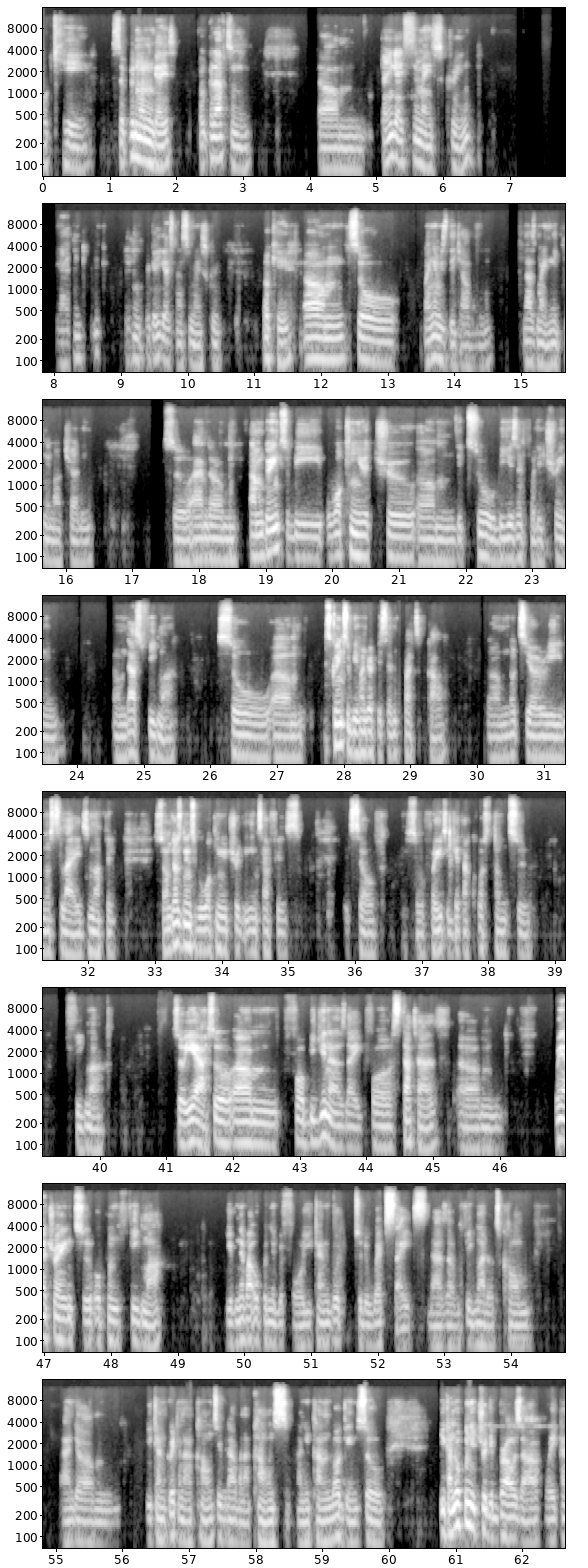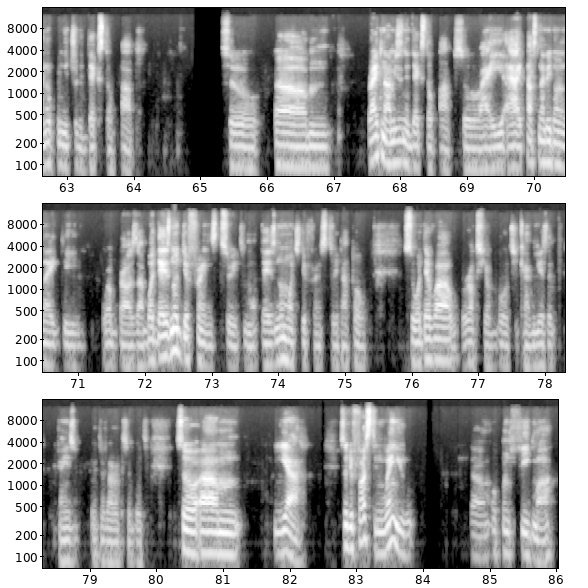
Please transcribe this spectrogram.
Okay. So good morning, guys. Or good afternoon. Um, can you guys see my screen? Yeah, I think okay, you guys can see my screen. Okay. Um, so my name is Deja Vu. That's my nickname actually. So, and um, I'm going to be walking you through um, the tool we'll be using for the training. Um, that's Figma. So um, it's going to be 100% practical, um, no theory, no slides, nothing. So I'm just going to be walking you through the interface itself. So for you to get accustomed to Figma. So yeah, so um, for beginners, like for starters, um, when you're trying to open Figma, you've never opened it before, you can go to the website, that's um, figma.com, and um, you can create an account if you have an account and you can log in. So you can open it through the browser or you can open it through the desktop app. So um, right now I'm using the desktop app. So I, I personally don't like the web browser, but there's no difference to it. There's no much difference to it at all. So whatever rocks your boat, you can use it. You can use whatever rocks your boat. So um, yeah. So the first thing when you um, open Figma,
